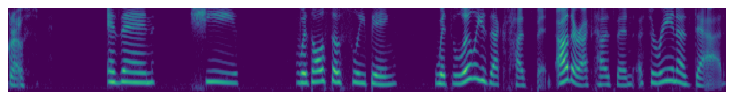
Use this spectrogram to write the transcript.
Gross. And then she was also sleeping with Lily's ex husband, other ex husband, Serena's dad.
